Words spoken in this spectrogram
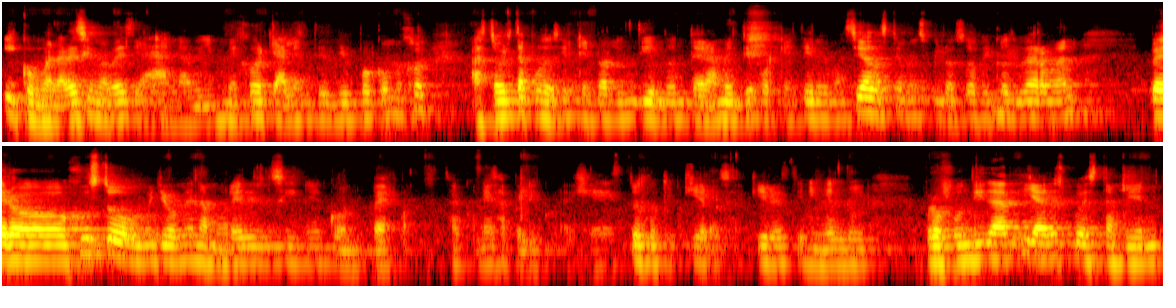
y como a la décima vez ya la vi mejor, ya la entendí un poco mejor. Hasta ahorita puedo decir que no lo entiendo enteramente porque tiene demasiados temas filosóficos Berman, pero justo yo me enamoré del cine con Berman, o sea, con esa película. Dije, esto es lo que quiero, o sea, quiero este nivel de profundidad. Y ya después también,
